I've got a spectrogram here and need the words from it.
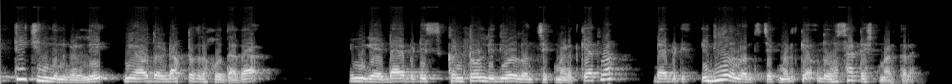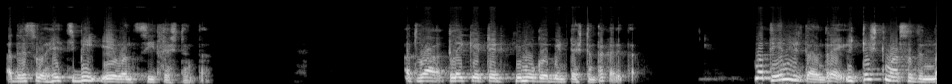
ಇತ್ತೀಚಿನ ದಿನಗಳಲ್ಲಿ ನೀವು ಯಾವ್ದಾದ್ರು ಡಾಕ್ಟರ್ ಹತ್ರ ಹೋದಾಗ ನಿಮಗೆ ಡಯಾಬಿಟಿಸ್ ಕಂಟ್ರೋಲ್ ಇದೆಯೋ ಅಲ್ಲ ಅಂತ ಚೆಕ್ ಮಾಡೋದಕ್ಕೆ ಅಥವಾ ಡಯಾಬಿಟಿಸ್ ಇದೆಯೋ ಅಲ್ಲೋ ಅಂತ ಚೆಕ್ ಮಾಡೋದಕ್ಕೆ ಒಂದು ಹೊಸ ಟೆಸ್ಟ್ ಮಾಡ್ತಾರೆ. ಅದ್ರ ಹೆಸರು H B A one C test ಅಂತ. ಅಥವಾ ಗ್ಲೈಕೇಟೆಡ್ ಹಿಮೋಗ್ಲೋಬಿನ್ ಟೆಸ್ಟ್ ಅಂತ ಕರೀತಾರೆ. ಮತ್ತೆ ಏನ್ ಹೇಳ್ತಾರೆ ಅಂದ್ರೆ ಈ ಟೆಸ್ಟ್ ಮಾಡಿಸೋದ್ರಿಂದ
